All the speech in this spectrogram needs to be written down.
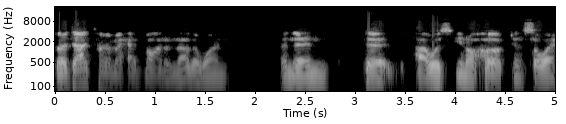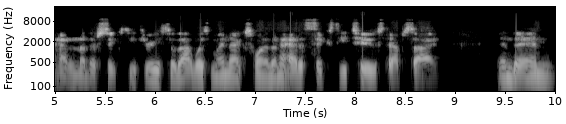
But at that time, I had bought another one, and then that I was, you know, hooked. And so I had another 63. So that was my next one. And then I had a 62 step side. And then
